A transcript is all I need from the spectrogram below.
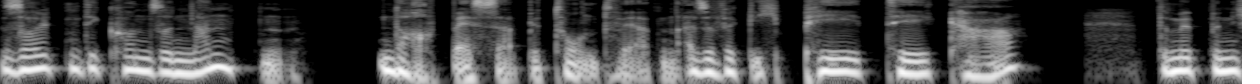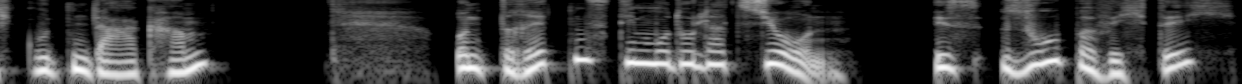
sollten die Konsonanten noch besser betont werden, also wirklich PTK, damit man nicht guten Tag haben. Und drittens die Modulation ist super wichtig.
